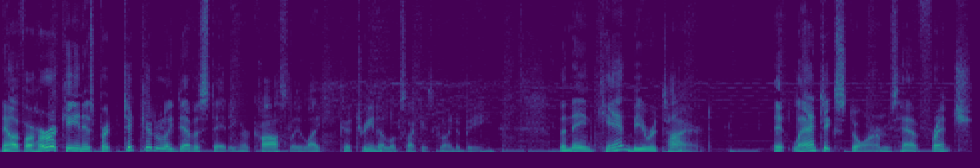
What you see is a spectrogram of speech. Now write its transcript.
Now, if a hurricane is particularly devastating or costly, like Katrina looks like it's going to be, the name can be retired. Atlantic storms have French,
